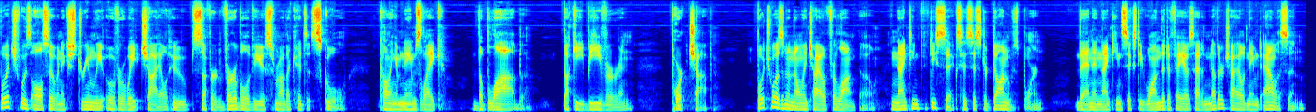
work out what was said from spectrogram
Butch was also an extremely overweight child who suffered verbal abuse from other kids at school, calling him names like the Blob, Bucky Beaver, and Pork Chop. Butch wasn't an only child for long, though. In 1956, his sister Dawn was born. Then, in 1961, the DeFeos had another child named Allison.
